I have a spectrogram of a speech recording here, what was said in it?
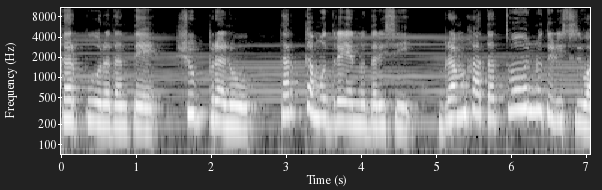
ಕರ್ಪೂರದಂತೆ ಶುಭ್ರನು ತರ್ಕಮುದ್ರೆಯನ್ನು ಧರಿಸಿ ಬ್ರಹ್ಮ ತತ್ವವನ್ನು ತಿಳಿಸುವ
